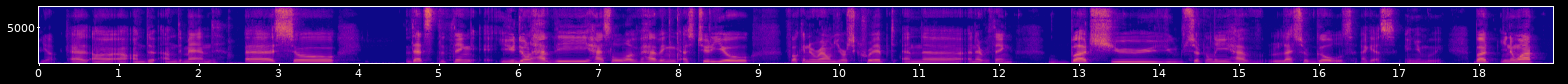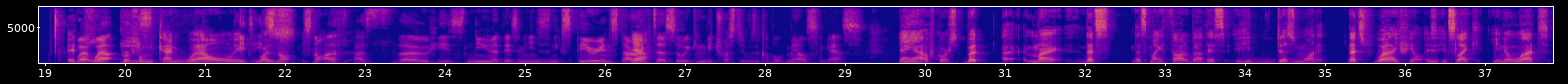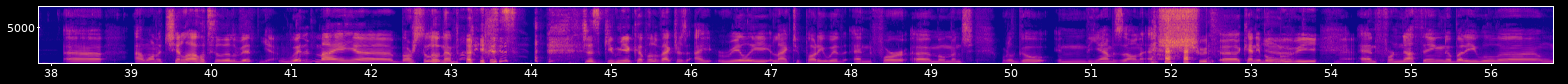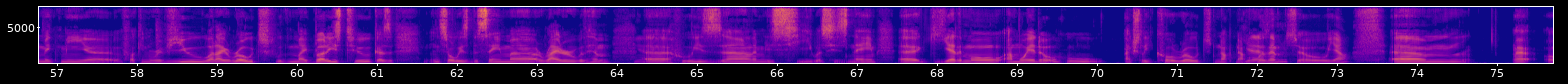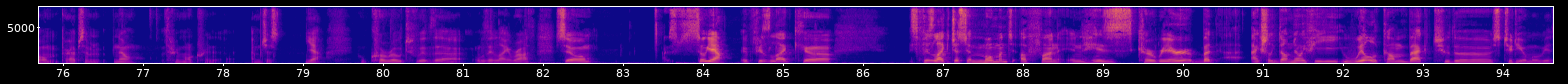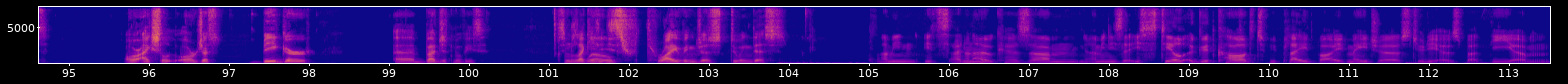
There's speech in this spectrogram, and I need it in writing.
Yeah. uh, uh, on the on demand. Uh, so that's the thing. You don't have the hassle of having a studio fucking around your script and uh, and everything, but you you certainly have lesser goals, I guess, in your movie. But you know what? It Well, well, performed kind of well. It, it, was it's not it's not as, as though he's new at this. I mean, he's an experienced director, so he can be trusted with a couple of mails, I guess. Yeah, yeah, of course. But uh, my that's that's my thought about this. He doesn't want it. That's what I feel. It's it's like you know what? Uh, I want to chill out a little bit Yeah. with my uh, Barcelona buddies. Just give me a couple of actors I really like to party with, and for a moment we'll go in the Amazon and shoot a cannibal Yeah. movie Yeah. and for nothing nobody will uh, will make me uh, fucking review what i wrote with my buddies too because it's always the same uh, writer with him Yeah. uh, who is uh, let me see what's his name uh, guillermo amoedo who actually co-wrote knock knock Yeah. with him so yeah um uh, oh perhaps i'm no three more credit i'm just yeah who co-wrote with uh, with eli roth so so yeah, it feels like uh, it feels like just a moment of fun in his career, but I actually don't know if he will come back to the studio movies, or actually, or just bigger uh, budget movies. Seems like Well- he's thriving just doing this. I mean, it's I don't know because um, I mean, he's a, he's still a good card to be played by major studios, but the um,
